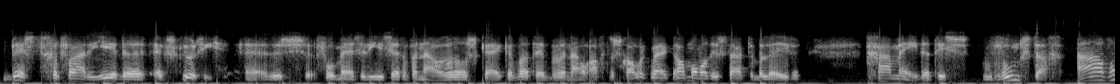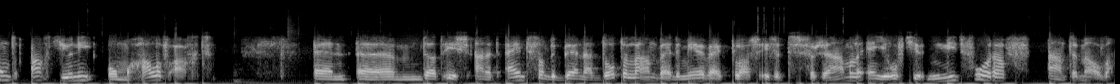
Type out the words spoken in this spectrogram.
best gevarieerde excursie. dus voor mensen die zeggen van nou, we eens kijken wat hebben we nou achter Schalkwijk allemaal, wat is daar te beleven. Ga mee. Dat is woensdagavond 8 juni om half acht. En um, dat is aan het eind van de Bernadottelaan bij de Meerwijkplas is het verzamelen. En je hoeft je niet vooraf aan te melden.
